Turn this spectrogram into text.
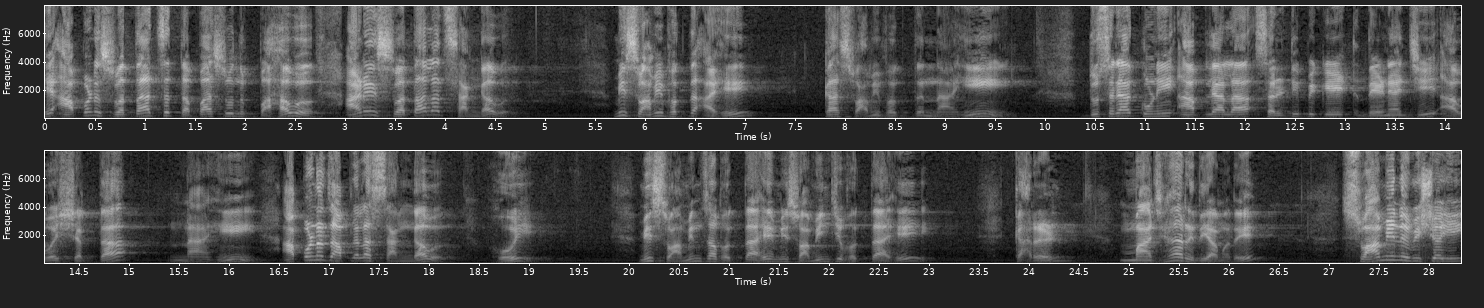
हे आपण स्वतःच तपासून पाहावं आणि स्वतःलाच सांगावं. मी स्वामी भक्त आहे का स्वामी भक्त नाही? दुसऱ्या कोणी आपल्याला सर्टिफिकेट देण्याची आवश्यकता नाही. आपणच आपल्याला सांगावं. होय. मी स्वामींचा भक्त आहे मी स्वामींची भक्त आहे. कारण माझ्या हृदयामध्ये स्वामींविषयी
